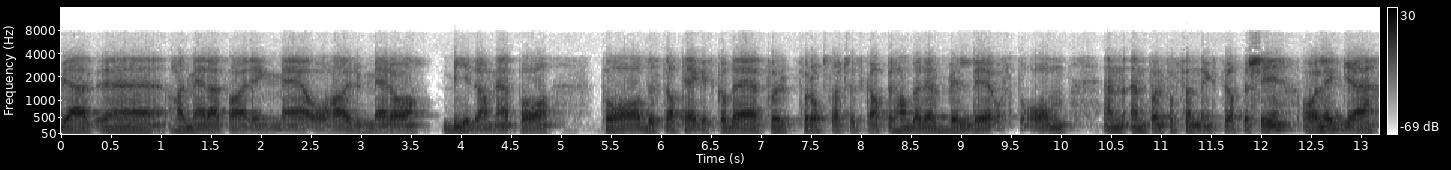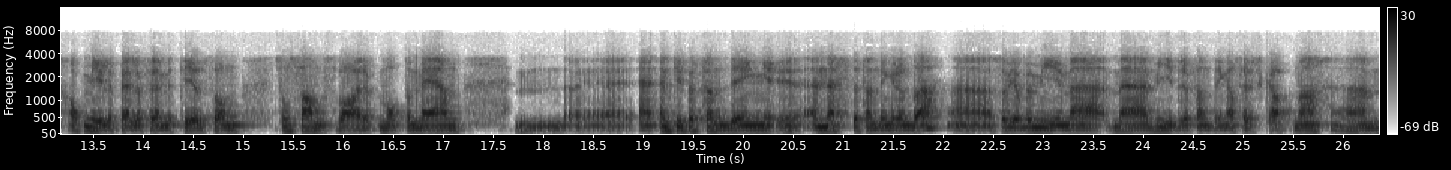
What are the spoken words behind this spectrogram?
Vi er, eh, har mer erfaring med og har mer å bidra med på, på det strategiske. og det For, for oppstartsselskaper handler det veldig ofte om en, en form for fundingsstrategi. Og legge opp milepæler frem i tid som, som samsvarer på en måte med en, en type funding, en neste fundingrunde. Eh, så vi jobber mye med, med videre funding av selskapene, eh,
